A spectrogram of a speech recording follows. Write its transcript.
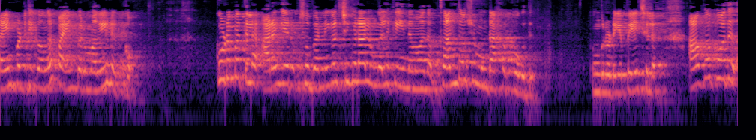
பயன்படுத்திக்கோங்க. பயன்பெறும் வகையில் இருக்கும். குடும்பத்தில் அரங்கேறும் சுப நிகழ்ச்சிகளால் உங்களுக்கு இந்த மாதம் சந்தோஷம் உண்டாக போகுது. உங்களுடைய பேச்சில். அவ்வப்போது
